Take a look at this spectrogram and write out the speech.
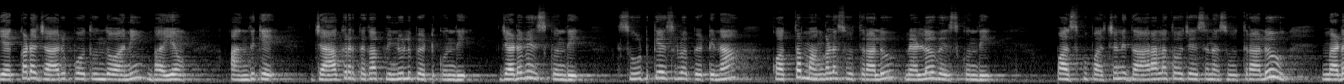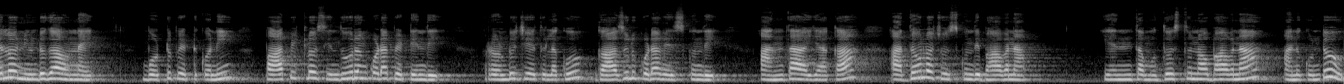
ఎక్కడ జారిపోతుందో అని భయం. అందుకే జాగ్రత్తగా పిన్నులు పెట్టుకుంది. జడ వేసుకుంది. సూట్ కేసులో పెట్టిన కొత్త మంగళసూత్రాలు మెళ్ళో వేసుకుంది. పసుపు పచ్చని దారాలతో చేసిన సూత్రాలు మెడలో నిండుగా ఉన్నాయి. బొట్టు పెట్టుకొని పాపిట్లో సింధూరం కూడా పెట్టింది. రెండు చేతులకు గాజులు కూడా వేసుకుంది. అంతా అయ్యాక అద్దంలో చూసుకుంది భావన. ఎంత ముద్దొస్తున్నావు భావన? అనుకుంటూ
